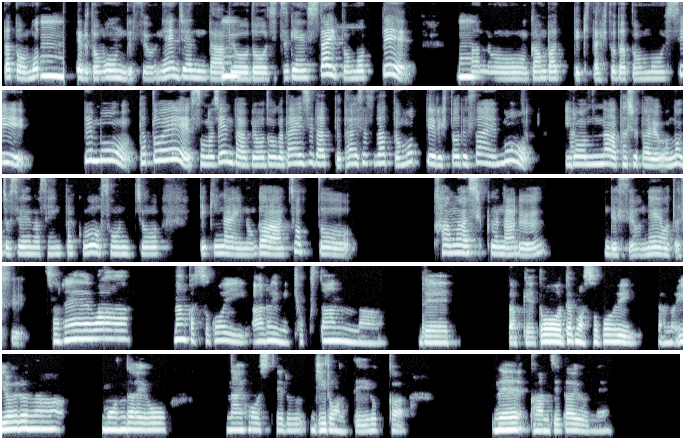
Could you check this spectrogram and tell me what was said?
だと思っうん。てると思うんですよね。ジェンダーうん平等を実現したいと思って、うんあの頑張ってきた人だと思うし、でも、たとえそのジェンダー平等が大事だって大切だって思っている人でさえも、いろんな多種多様の女性の選択を尊重できないのが、ちょっと悲しくなるんですよね、私。それは、なんかすごい、ある意味極端な例だけど、でもすごい、あの、いろいろな問題を内包してる議論っていうか、ね、感じだよね。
